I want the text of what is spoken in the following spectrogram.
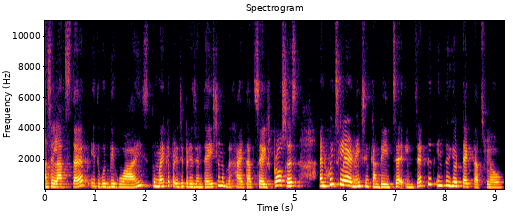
As a last step, it would be wise to make a representation of the high-touch sales process and which learnings can be injected into your tech touch flow.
